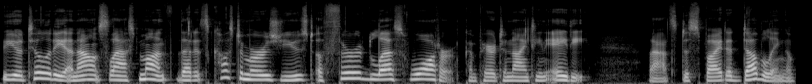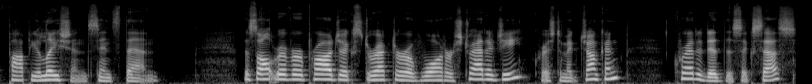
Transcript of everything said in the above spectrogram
The utility announced last month that its customers used a third less water compared to 1980 that's despite a doubling of population since then. The Salt River Project's Director of Water Strategy, Krista McJunkin, credited the success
